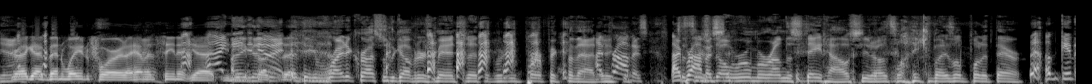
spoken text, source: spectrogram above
yeah. Greg. I've been waiting for it. I haven't seen it yet. I, think, I think right across from the governor's mansion. I think would be perfect for that. I promise. I promise. There's no room around the state house. You know, it's like you might as well put it there. I'll get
